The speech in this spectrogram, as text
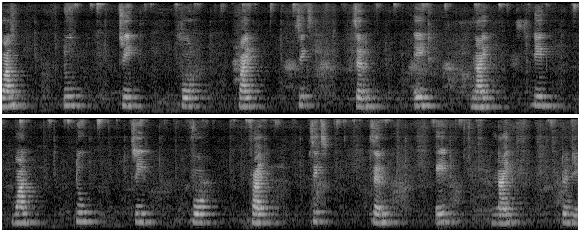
one, two, three, four, five, six, seven, eight, nine, ten, one, two, three, four, five, six, seven, eight, nine, twenty.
